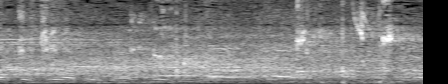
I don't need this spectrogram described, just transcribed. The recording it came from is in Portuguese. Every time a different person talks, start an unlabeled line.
Obrigado, pessoal.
